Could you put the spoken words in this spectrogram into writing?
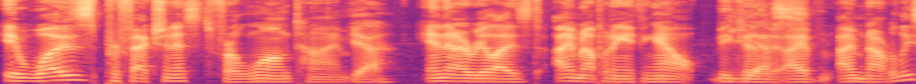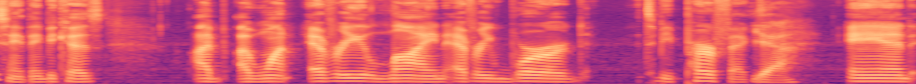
it was perfectionist for a long time. Yeah. And then I realized I'm not putting anything out because Yes. I've I'm not releasing anything because I I want every line, every word to be perfect. Yeah. and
